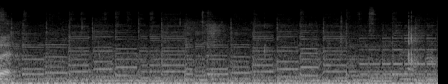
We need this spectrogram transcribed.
เลยๆอร่อยมาก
